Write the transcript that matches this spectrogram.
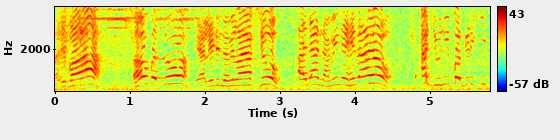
હરીબા આવ બલ્લુ. એલઈડી નવી લાયક છું? અલ્યા નવી નહીં લાયો. આ જૂની બગડી ગઈ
